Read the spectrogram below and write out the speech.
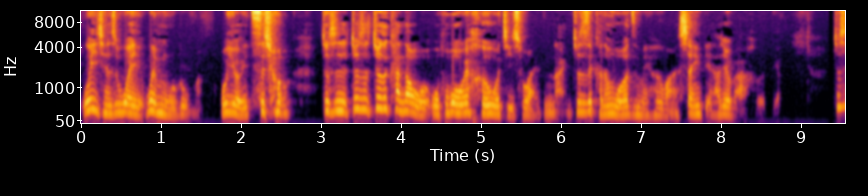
我以前是喂喂母乳嘛，我有一次就。就是就是就是看到我我婆婆会喝我挤出来的奶，就是可能我儿子没喝完剩一点，她就会把它喝掉。就是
